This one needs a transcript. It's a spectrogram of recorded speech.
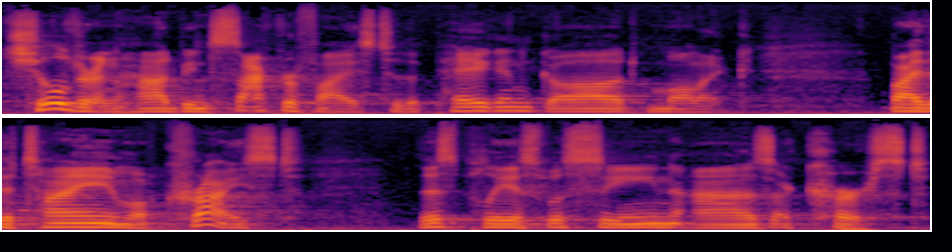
children had been sacrificed to the pagan god Moloch. By the time of Christ, this place was seen as accursed,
